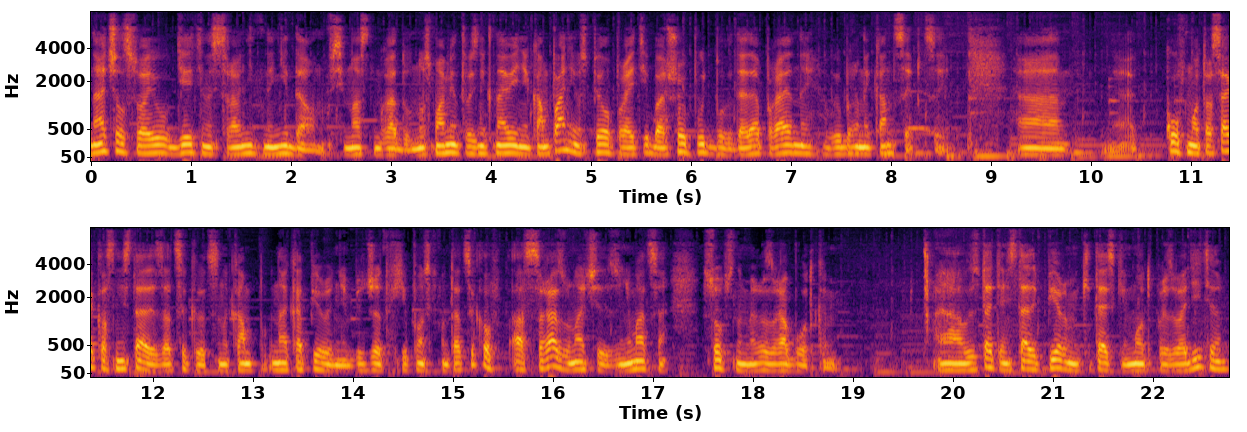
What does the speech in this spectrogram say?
начал свою деятельность сравнительно недавно, в 2017 году. Но с момента возникновения компании успел пройти большой путь благодаря правильной выбранной концепции. Ков Motorcycles не стали зацикливаться на, комп- на копировании бюджетных японских мотоциклов, а сразу начали заниматься собственными разработками. В результате они стали первым китайским мотопроизводителем,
